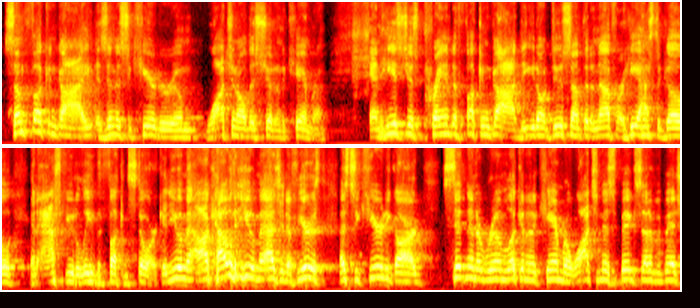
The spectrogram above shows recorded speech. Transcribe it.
some fucking guy is in the security room watching all this shit on the camera. and he's just praying to fucking God that you don't do something enough, or he has to go and ask you to leave the fucking store. Can you imagine? How would you imagine if you're a security guard sitting in a room looking at a camera, watching this big son of a bitch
